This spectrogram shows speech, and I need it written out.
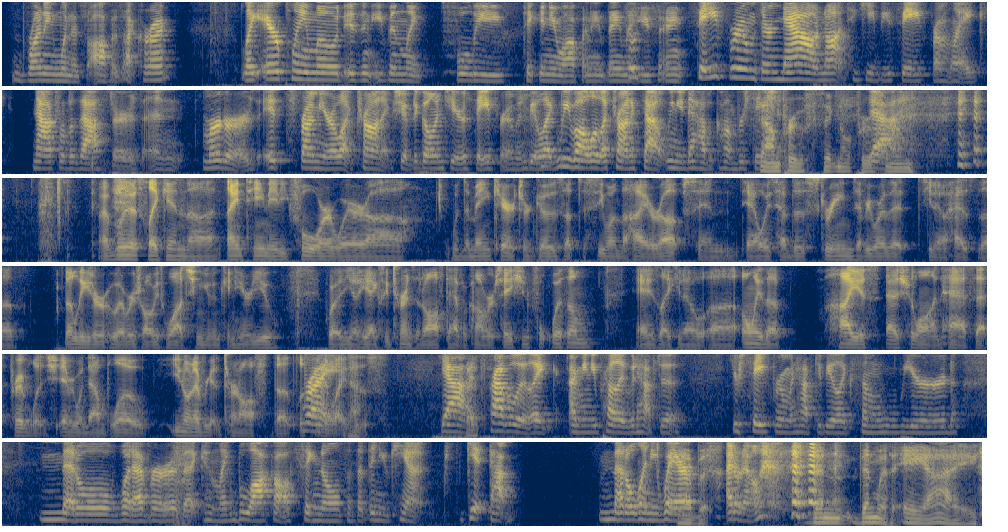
running when it's off. Is that correct? Like airplane mode isn't even like fully taking you off anything So that you think. safe rooms are now not to keep you safe from like natural disasters and murderers. It's from your electronics. You have to go into your safe room and be like, leave all electronics out. We need to have a conversation. soundproof, signal proof Yeah. room. I believe it's like in uh, 1984 where uh, when the main character goes up to see one of the higher ups, and they always have those screens everywhere that you know has the the leader, whoever's always watching you and can hear you. Where you know he actually turns it off to have a conversation f- with them, and he's like, you know, uh, only the highest echelon has that privilege. Everyone down below, you don't ever get to turn off the listening Right. devices. Yeah, That's- it's probably like I mean, you probably would have to your safe room would have to be like some weird metal whatever that can like block all signals, but then you can't get that metal anywhere. Yeah, but- I don't know. then then with AI,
